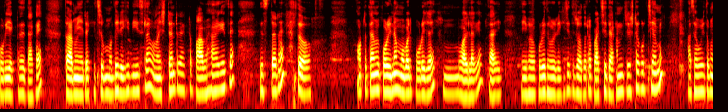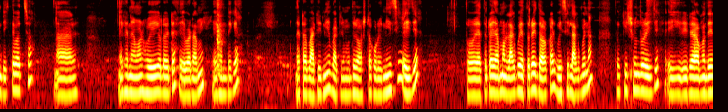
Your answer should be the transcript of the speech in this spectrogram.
করি, একটা হাতে দেখায়। তো আমি এটা কিছুর মধ্যে রেখে দিয়েছিলাম, আমার স্ট্যান্ডের একটা পা ভাঙা গেছে স্ট্যান্ডের, তো ওটাতে আমি করি না, মোবাইল পড়ে যায়, ভয় লাগে, তাই এইভাবে করে ধরে রেখেছি। তো যতটা পারছি দেখানোর চেষ্টা করছি আমি, আশা করি তোমরা দেখতে পাচ্ছ। আর এখানে আমার হয়ে গেল এটা। এবার আমি এখান থেকে একটা বাটি নিয়ে বাটির মধ্যে রসটা করে নিয়েছি, এই যে। তো এতটাই আমার লাগবে, এতটাই দরকার, বেশি লাগবে না। তো কি সুন্দর এই যে, এই এটা আমাদের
